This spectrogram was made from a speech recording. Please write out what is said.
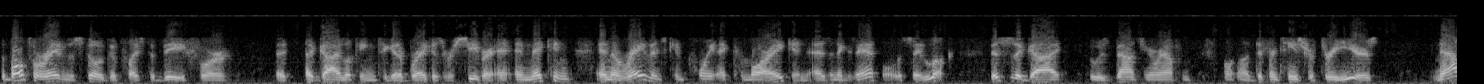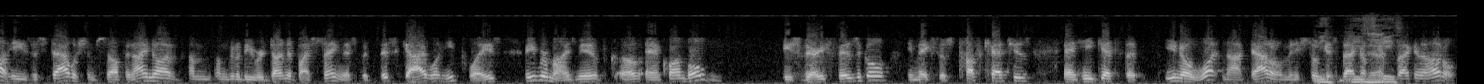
the Baltimore Ravens is still a good place to be for a, a guy looking to get a break as a receiver. And, and they can, and the Ravens can point at Kamar Aiken as an example to say, look, this is a guy who was bouncing around from uh, different teams for three years. Now he's established himself, and I know I've, I'm, I'm going to be redundant by saying this, but this guy, when he plays, he reminds me of, of Anquan Boldin. He's very physical. He makes those tough catches, and he gets the you know what knocked out of him, and he still gets back up, he's- gets back in the huddle.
